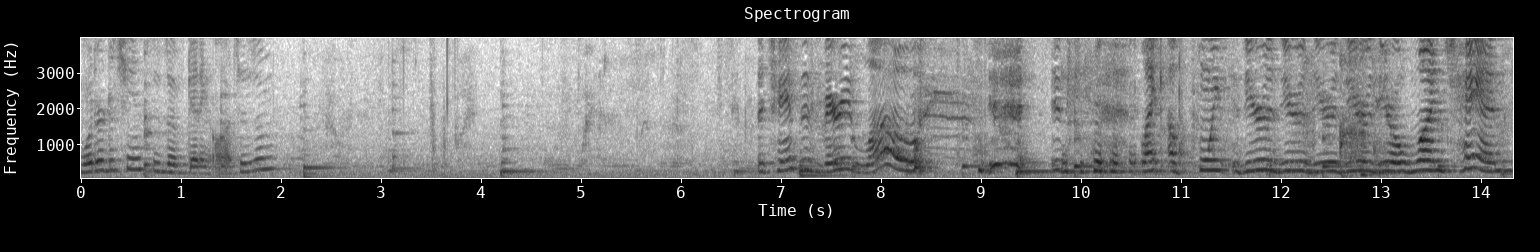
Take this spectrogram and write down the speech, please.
what are the chances of getting autism? The chance is very low. it's like a point zero zero zero zero zero one chance,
